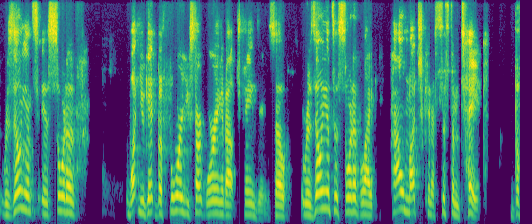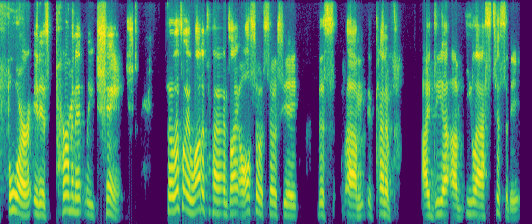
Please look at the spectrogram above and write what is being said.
resilience is sort of what you get before you start worrying about changing. So resilience is sort of like how much can a system take before it is permanently changed. So that's why a lot of times I also associate this um, kind of idea of elasticity.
